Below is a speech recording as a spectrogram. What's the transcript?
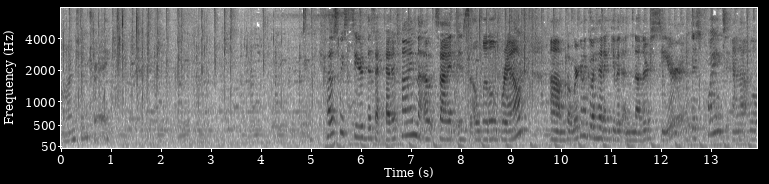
onto the tray. Because we seared this ahead of time, the outside is a little brown, um, but we're gonna go ahead and give it another sear at this point, and that will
